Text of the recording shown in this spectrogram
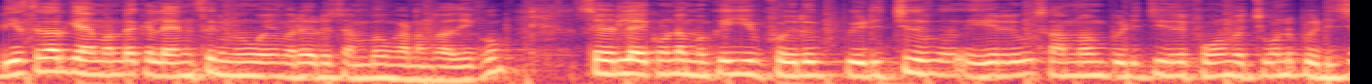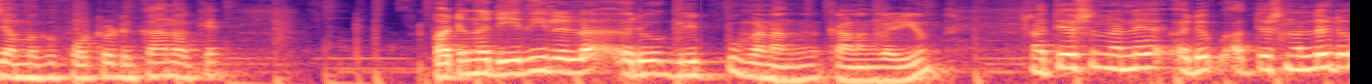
ഡി എസ് എൽ ആർ ക്യാമറന്റെ ഒക്കെ ലെൻസ് റിമൂവ് ചെയ്യുമ്പോൾ ഒരു സംഭവം കാണാൻ സാധിക്കും. സൈഡിലായിക്കൊണ്ട് നമുക്ക് ഈ ഒരു പിടിച്ച് ഈ ഒരു സംഭവം പിടിച്ച് ഈ ഫോൺ വെച്ചുകൊണ്ട് പിടിച്ച് നമുക്ക് ഫോട്ടോ എടുക്കാനൊക്കെ പറ്റുന്ന രീതിയിലുള്ള ഒരു ഗ്രിപ്പും കാണാൻ കാണാൻ കഴിയും. അത്യാവശ്യം നല്ല ഒരു അത്യാവശ്യം നല്ലൊരു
